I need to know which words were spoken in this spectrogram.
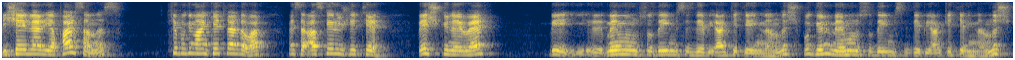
bir şeyler yaparsanız ki bugün anketler de var. Mesela asgari ücreti 5 gün evvel bir e, memnun musunuz değil misiniz diye bir anket yayınlanmış. Bugün memnun musunuz değil misiniz diye bir anket yayınlanmış.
